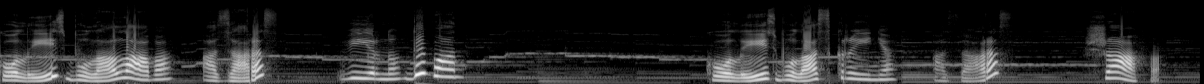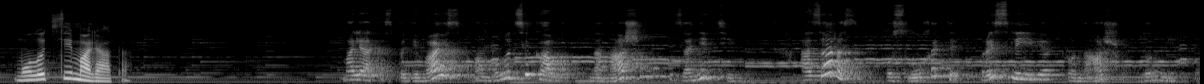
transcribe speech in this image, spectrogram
Колись була лава, а зараз вірно, диван. Колись була скриня, а зараз шафа. Молодці малята. Малята, сподіваюсь, вам було цікаво на нашому занятті. А зараз послухайте прислів'я про нашу домівку.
